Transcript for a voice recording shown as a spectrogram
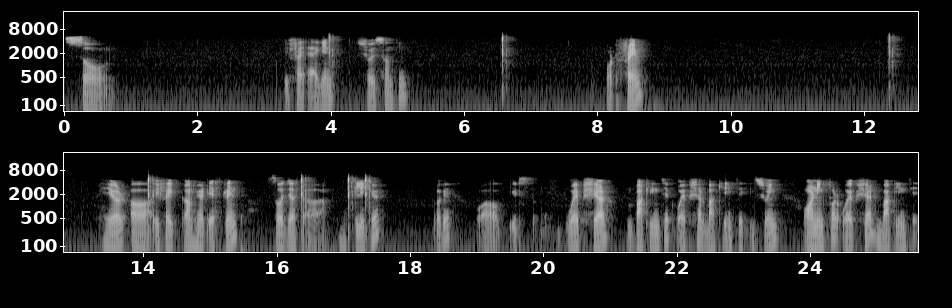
So if I again show you something what frame here uh, if I come here a strength so just uh, click here okay? Uh, it's web shear buckling check web shear buckling check is showing. Warning for web shear buckling check.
